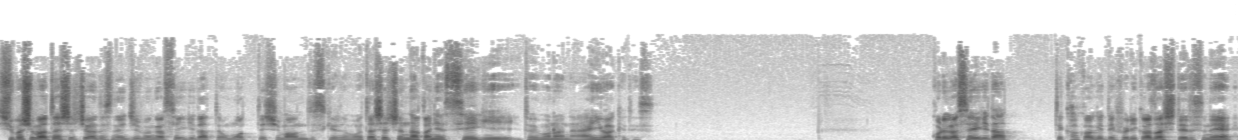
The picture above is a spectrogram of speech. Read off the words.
しばしば私たちはですね、自分が正義だって思ってしまうんですけれども、私たちの中には正義というものはないわけです。これが正義だって掲げて振りかざしてですね、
